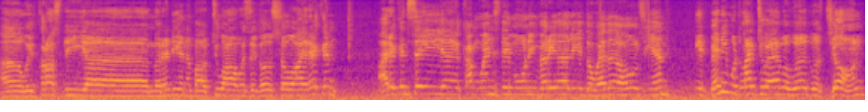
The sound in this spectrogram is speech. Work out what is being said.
Uh, we've crossed the uh, meridian about two hours ago. So I reckon, I reckon, say uh, come Wednesday morning, very early, if the weather holds, Ian. If Benny would like to have a word with John,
